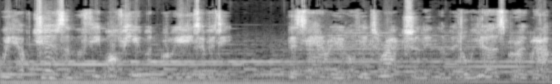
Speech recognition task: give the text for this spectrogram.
We have chosen the theme of human creativity. This area of interaction in the middle years program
